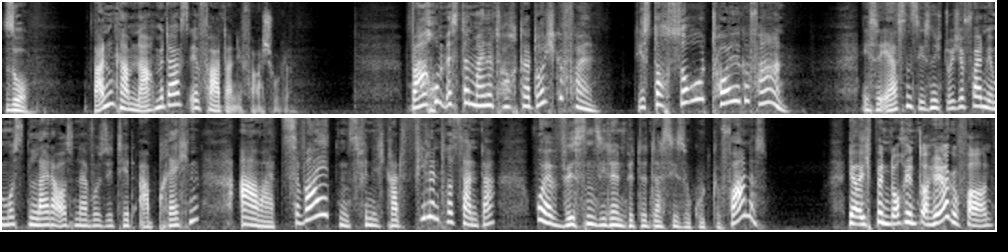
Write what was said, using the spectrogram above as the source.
So, dann kam nachmittags ihr Vater an die Fahrschule. Warum ist denn meine Tochter durchgefallen? Die ist doch so toll gefahren. Ich so, erstens, sie ist nicht durchgefallen. Wir mussten leider aus Nervosität abbrechen. Aber zweitens finde ich gerade viel interessanter, woher wissen Sie denn bitte, dass sie so gut gefahren ist? Ja, ich bin doch hinterhergefahren.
